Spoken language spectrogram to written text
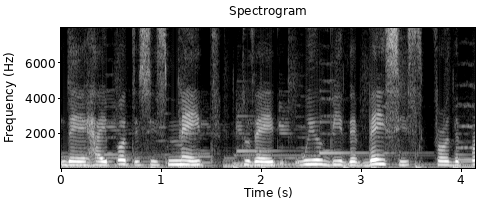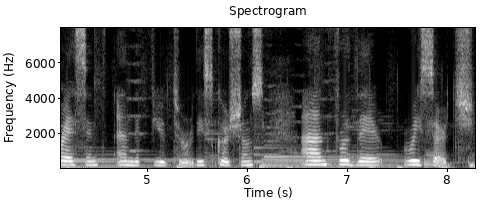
the hypothesis made today will be the basis for the present and the future discussions and for their research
